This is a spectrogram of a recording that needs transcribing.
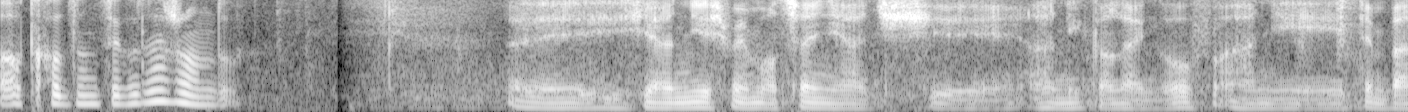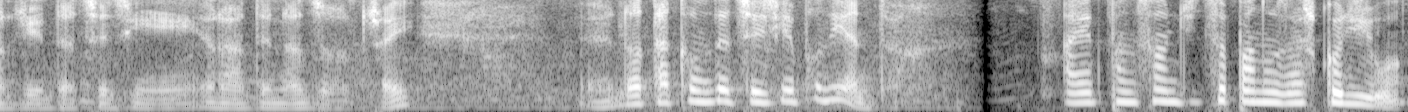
odchodzącego zarządu. E, Ja nie śmiem oceniać e, ani kolegów, ani tym bardziej decyzji Rady Nadzorczej. E, No taką decyzję podjęto. A jak pan sądzi, co panu zaszkodziło?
